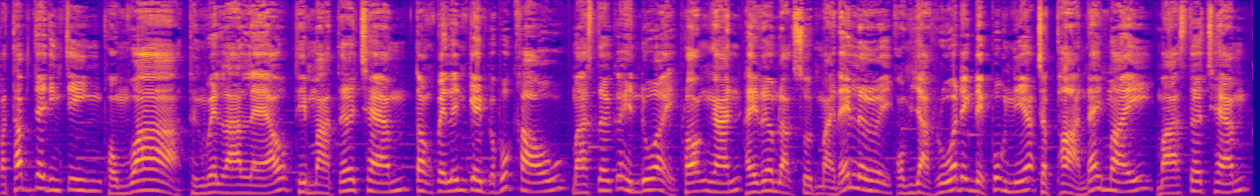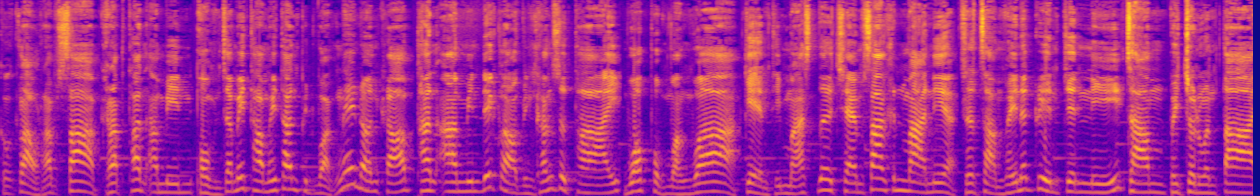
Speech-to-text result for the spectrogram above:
ประทับใจจริง ๆ ผมว่าถึงเวลาแล้วที่มาสเตอร์แชมป์ต้องไปเล่นเกมกับพวกเขามาสเตอร์ก็เห็นด้วย เพราะงั้นให้เริ่มหลักสูตรใหม่ได้เลย ผมอยากรู้ว่าเด็กๆ พวกนี้จะผ่านได้ไหมมาสเตอร์แชมป์ก็กล่าวรับทราบครับท่านอามิน ผมจะไม่ทำให้ท่านผิดหวังแน่นอนครับ ท่านอามินได้กล่าวเป็นครั้งสุดท้าย ว่าผมหวังว่าเกมที่มาสเตอร์แชมป์สร้างขึ้นมาเนี่ย จะทำให้นักเรียนเจนนี้จำไปจนวันตาย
